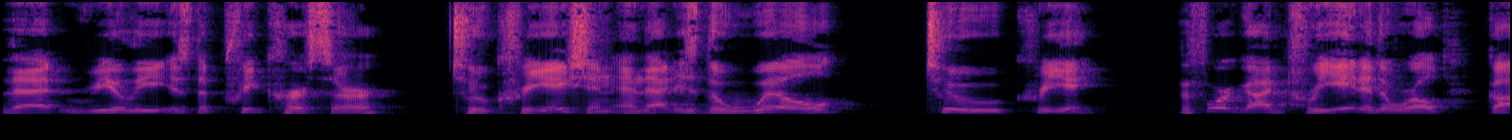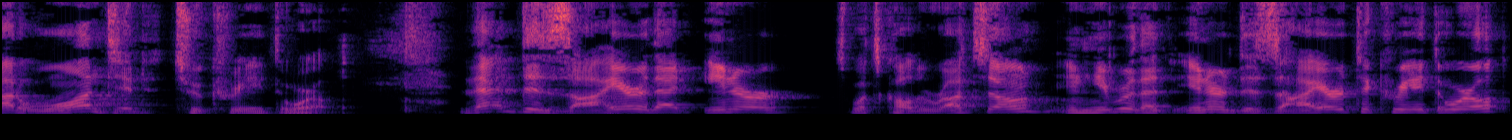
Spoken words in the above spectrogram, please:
that really is the precursor to creation, and that is the will to create. Before God created the world, God wanted to create the world. That desire, that inner, what's called ratzon in Hebrew, that inner desire to create the world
